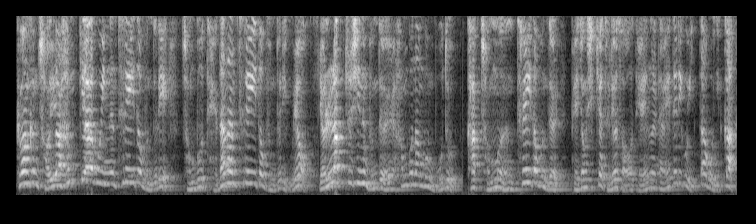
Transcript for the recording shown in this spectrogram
그만큼 저희와 함께 하고 있는 트레이더 분들이 전부 대단한 트레이더 분들이고요. 연락 주시는 분들 한 분 한 분 모두 각 전문 트레이더 분들 배정시켜 드려서 대응을 다 해드리고 있다 보니까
